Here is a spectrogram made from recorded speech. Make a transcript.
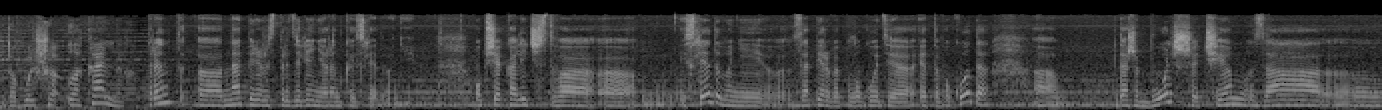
куда больше локальных. Тренд э, на перераспределение рынка исследований. Общее количество э, исследований за первое полугодие этого года э, даже больше, чем за, э,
